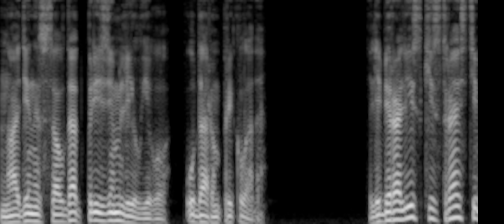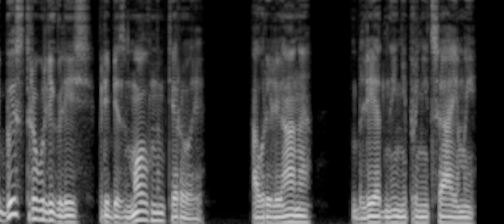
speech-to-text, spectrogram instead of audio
но один из солдат приземлил его ударом приклада. Либералистские страсти быстро улеглись при безмолвном терроре. Аурелиана бледный, непроницаемый,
